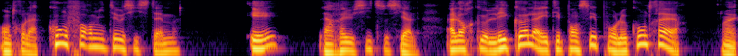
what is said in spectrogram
entre la conformité au système et la réussite sociale. Alors que l'école a été pensée pour le contraire. Ouais.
